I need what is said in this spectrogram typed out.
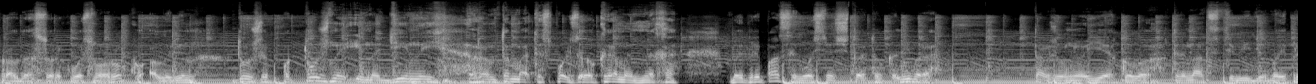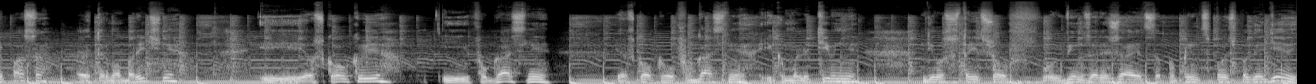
правда, 48-го року, але він дуже потужний і надійний гранатомет. Использує окремі боєприпаси 84-го калібра. Також у нього є коло 13 видів боєприпасу, е, термобаричні, і осколкові, і фугасні, і осколково-фугасні, і кумулятивні. Діло состоїть, що він заряджається по принципу СПГ-9,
